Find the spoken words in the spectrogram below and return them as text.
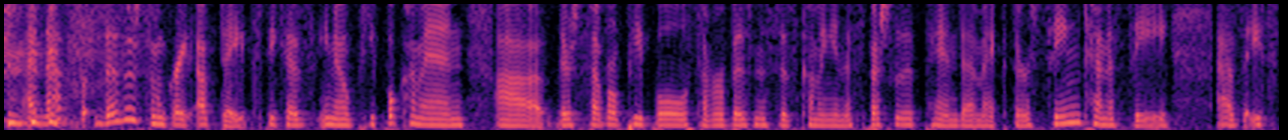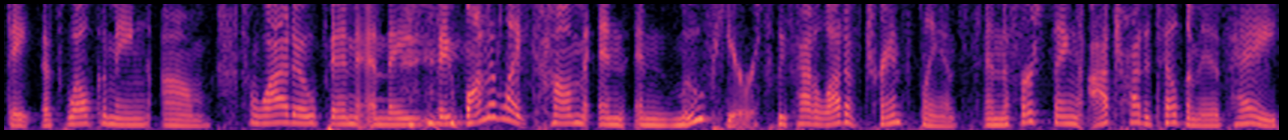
and that's those are some great updates because you know people come in. Uh, there's several people, several businesses coming in, especially the pandemic. They're seeing Tennessee as a state that's welcoming, um, kind of wide open, and they they want to like come and and move here. So we've had a lot of transplants, and the first thing I try to tell them is, hey,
